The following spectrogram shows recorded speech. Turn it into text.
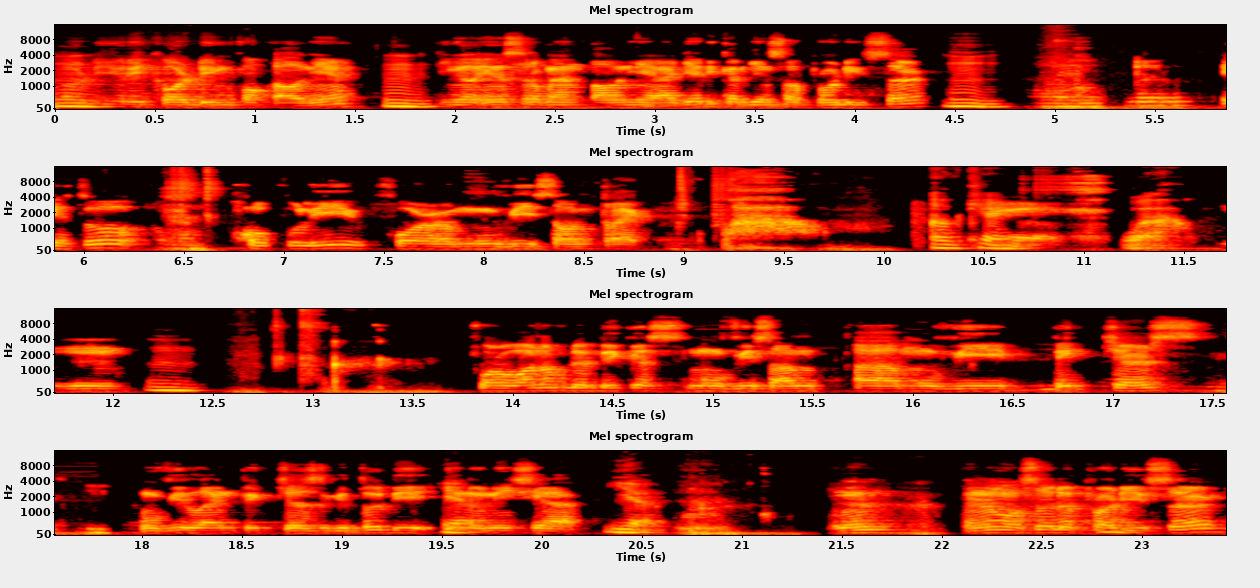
hmm. di recording vokalnya hmm. tinggal instrumentalnya aja dikerjain sama producer. Hmm. itu hopefully for a movie soundtrack. Wow. Okay. Uh, wow. Mm, mm. for one of the biggest movie sound uh, movie pictures movie line pictures gitu di yeah. Indonesia. Yeah and, and also the producer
